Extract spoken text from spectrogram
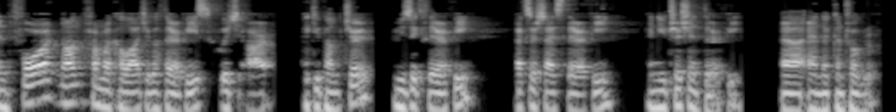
and four non-pharmacological therapies, which are acupuncture, music therapy, exercise therapy, and nutrition therapy, uh, and a control group.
